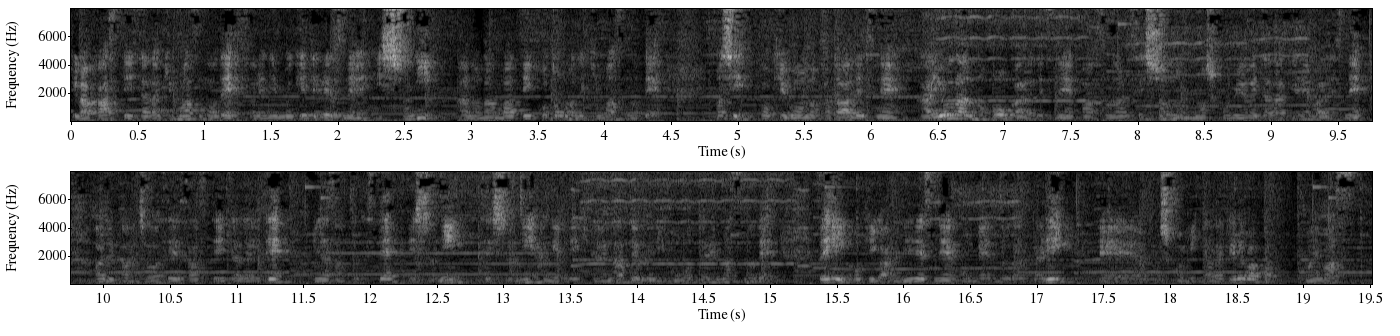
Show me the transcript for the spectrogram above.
描かせていただきますのでそれに向けてですね一緒にあの頑張っていくこともできますのでもしご希望の方はですね概要欄の方からですねパーソナルセッションの申し込みをいただければですねお時間調整させていただいて皆さんとですね一緒にセッションに励んでいきたいなというふうに思っておりますのでぜひお気軽にですねコメントだったり、えー、申し込みいただければと思います。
